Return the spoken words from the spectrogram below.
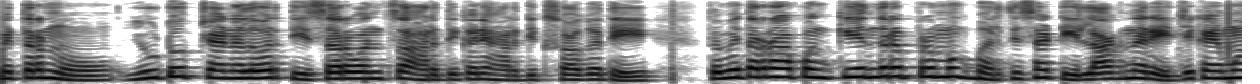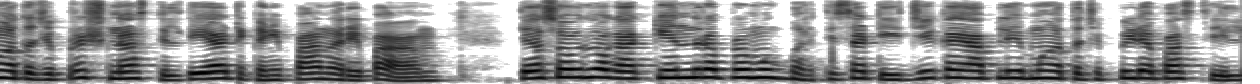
मित्रांनो यूट्यूब चॅनलवरती सर्वांचं हार्दिक आणि हार्दिक स्वागत आहे. तर मित्रांनो आपण केंद्र प्रमुख भरतीसाठी लागणारे जे काही महत्त्वाचे प्रश्न असतील ते या ठिकाणी पाहणारे पहा. त्यासोबत बघा केंद्र प्रमुख भरतीसाठी जे काही आपले महत्त्वाचे पी असतील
